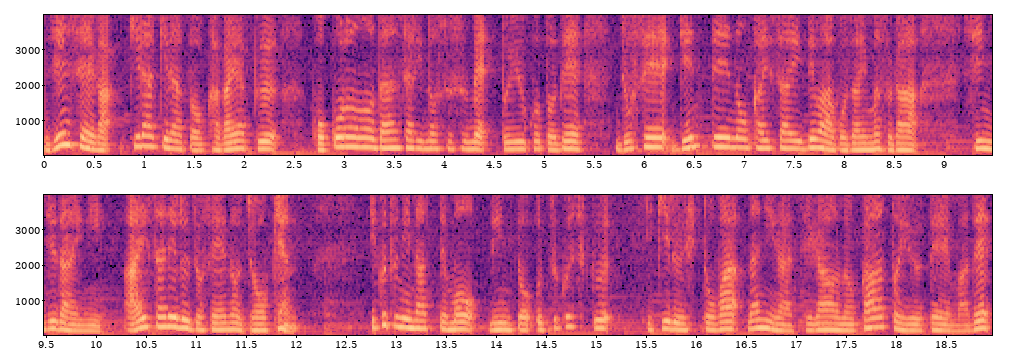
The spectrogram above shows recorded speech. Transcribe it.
人生がキラキラと輝く心の断捨離のすすめということで女性限定の開催ではございますが新時代に愛される女性の条件。いくつになっても凛と美しく生きる人は何が違うのかというテーマで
